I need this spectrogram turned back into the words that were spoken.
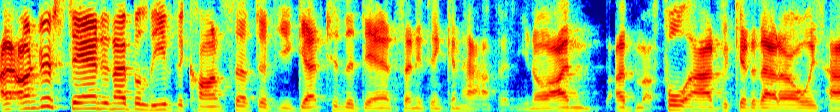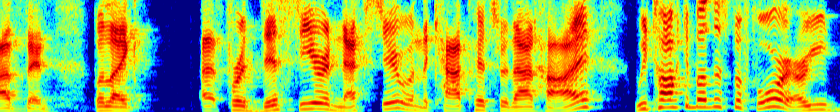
I understand and I believe the concept of you get to the dance, anything can happen. You know, I'm I'm a full advocate of that. I always have been. But like uh, for this year and next year, when the cap hits are that high, we talked about this before. Are you?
